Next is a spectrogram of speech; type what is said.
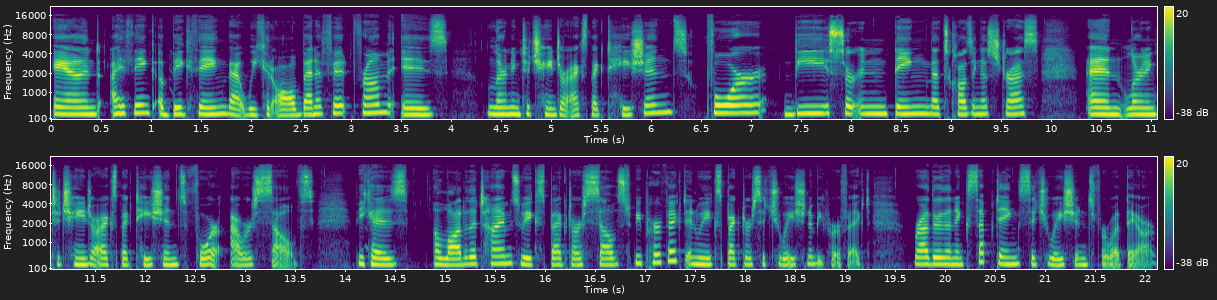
And I think a big thing that we could all benefit from is learning to change our expectations for the certain thing that's causing us stress and learning to change our expectations for ourselves because a lot of the times we expect ourselves to be perfect and we expect our situation to be perfect rather than accepting situations for what they are.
